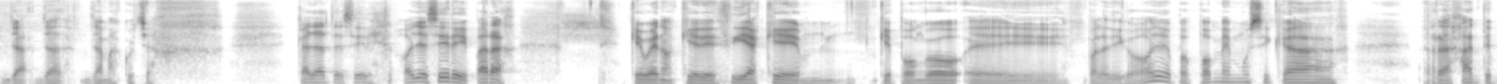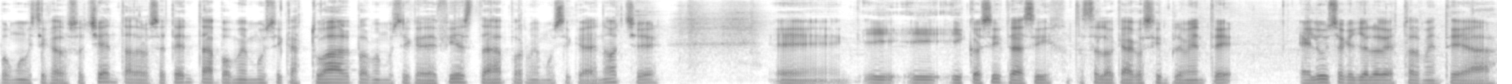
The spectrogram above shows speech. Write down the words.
Ya, ya, ya me escucha. Cállate Siri. Oye Siri, para. Que bueno, que decía que, que pongo, eh, pues le digo, oye, pues ponme música relajante, ponme música de los 80, de los 70, ponme música actual, ponme música de fiesta, ponme música de noche. Eh, y, y, cositas así. Entonces lo que hago simplemente el uso que yo le doy actualmente a,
